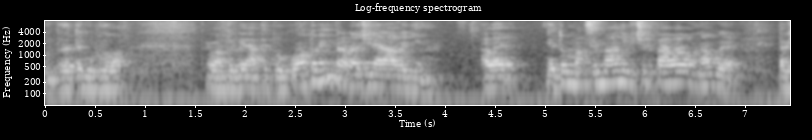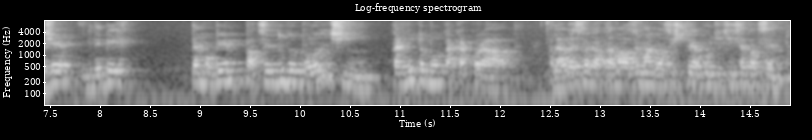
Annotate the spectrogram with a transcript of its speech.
budete googlovat, tak vám to bude na titulku. No to není pravda, že nenávidím, ale mě to maximálně vyčerpává, unavuje. Takže kdybych ten objem pacientů byl poloviční, tak by to bylo tak akorát. Ale já ve své databázi mám 24,5 tisíce pacientů.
